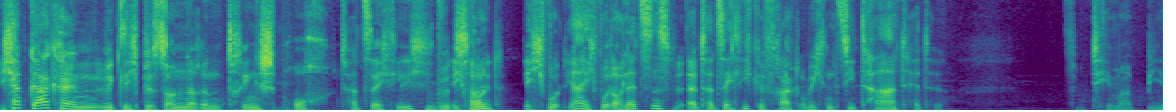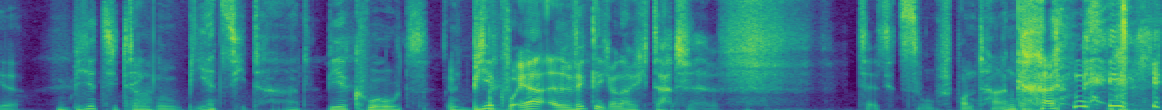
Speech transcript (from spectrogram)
ich habe gar keinen wirklich besonderen Trinkspruch tatsächlich. Wird ich wurde, ich wurde, ja, ich wurde auch letztens äh, tatsächlich gefragt, ob ich ein Zitat hätte zum Thema Bier. Bierzitat. ein Bierzitat? Bierquotes. Ein Bier, ja, äh, wirklich. Und da habe ich gedacht, äh, der ist jetzt so spontan gerade nicht.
